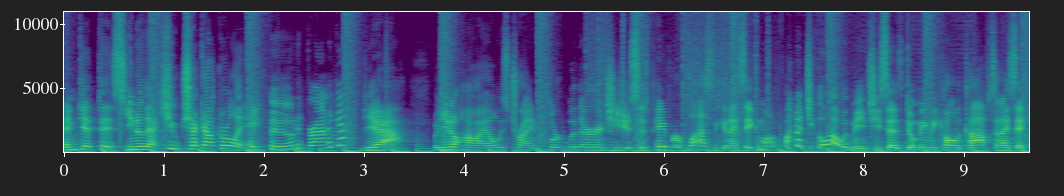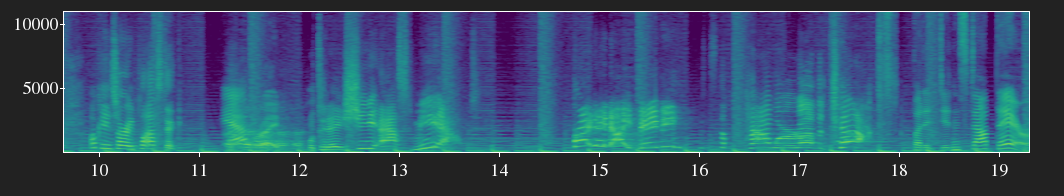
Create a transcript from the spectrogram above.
And get this, you know that cute checkout girl at Hey Food? Veronica? Yeah. Well, you know how I always try and flirt with her and she just says paper or plastic and I say, come on, why don't you go out with me? And she says, don't make me call the cops. And I say, okay, sorry, plastic. Yeah? right. Well, today she asked me out. Friday night, baby! It's the power of the tux! But it didn't stop there,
